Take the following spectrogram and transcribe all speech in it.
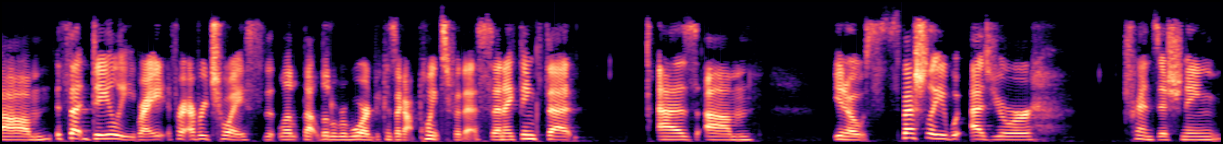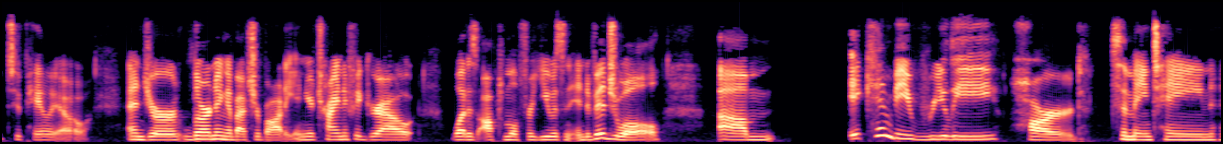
um, it's that daily right for every choice that little, that little reward because I got points for this and I think that as um, you know especially as you're transitioning to paleo and you're learning about your body and you're trying to figure out what is optimal for you as an individual, um, it can be really hard to maintain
